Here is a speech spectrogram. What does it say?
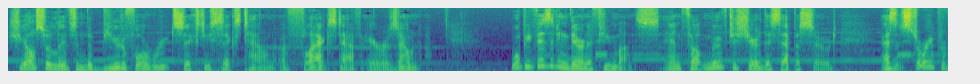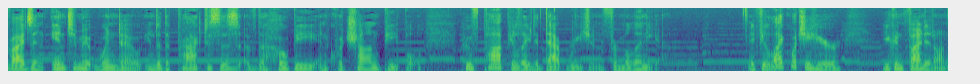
she also lives in the beautiful Route 66 town of Flagstaff, Arizona. We'll be visiting there in a few months and felt moved to share this episode as its story provides an intimate window into the practices of the Hopi and Quechan people who've populated that region for millennia. If you like what you hear, you can find it on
